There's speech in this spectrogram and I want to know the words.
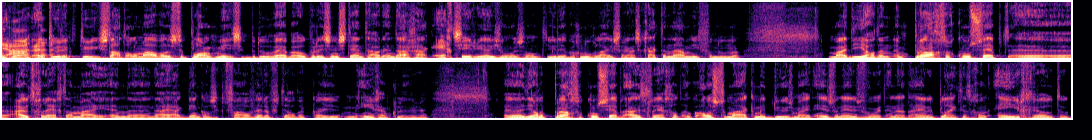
ja, natuurlijk, natuurlijk slaat allemaal wel eens de plank mis. Ik bedoel, we hebben ook wel eens een stand houden en daar ga ik echt serieus, jongens, want jullie hebben genoeg luisteraars, ga ik de naam niet van noemen. Maar die had een, een prachtig concept uh, uitgelegd aan mij. En uh, nou ja, ik denk als ik het verhaal verder vertel, dan kan je hem in gaan kleuren. Die had een prachtig concept uitgelegd. Had ook alles te maken met duurzaamheid enzovoort enzovoort. En uiteindelijk blijkt het gewoon één grote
